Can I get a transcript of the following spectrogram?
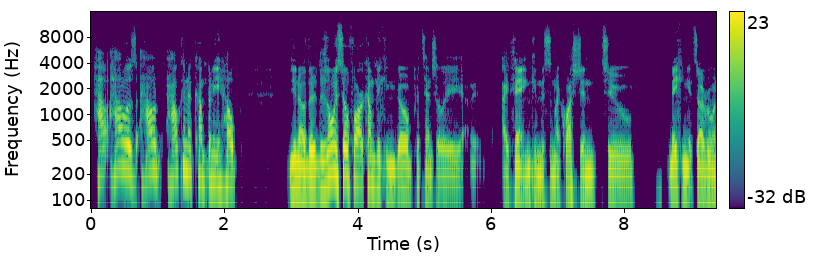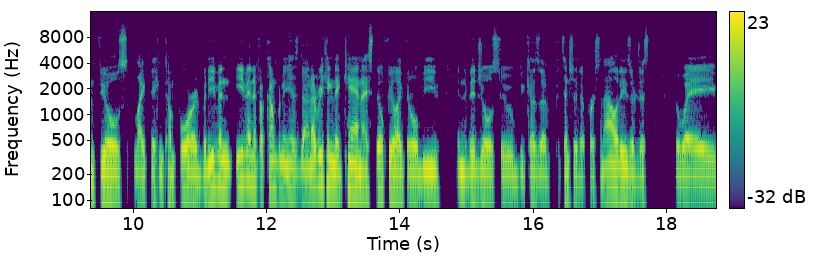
How how is how how can a company help? You know, there, there's only so far a company can go potentially. I think, and this is my question, to making it so everyone feels like they can come forward. But even even if a company has done everything they can i still feel like there will be individuals who because of potentially their personalities or just the way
